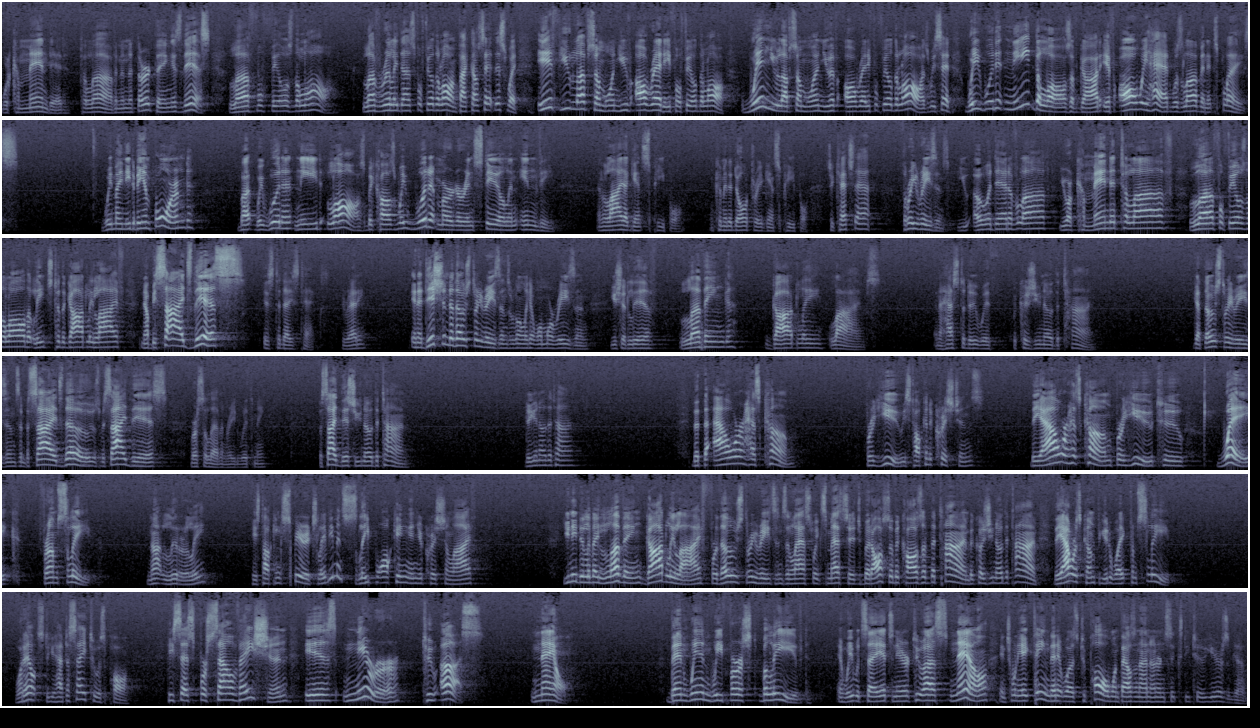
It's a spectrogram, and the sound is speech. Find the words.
We're commanded to love. And then the third thing is this love fulfills the law. Love really does fulfill the law. In fact, I'll say it this way if you love someone, you've already fulfilled the law. When you love someone, you have already fulfilled the law. As we said, we wouldn't need the laws of God if all we had was love in its place. We may need to be informed, but we wouldn't need laws because we wouldn't murder and steal and envy and lie against people and commit adultery against people. So, you catch that? Three reasons. You owe a debt of love, you are commanded to love. Love fulfills the law that leads to the godly life. Now, besides this is today's text. You ready? In addition to those three reasons, we're going to look at one more reason. You should live loving, godly lives. And it has to do with because you know the time. You got those three reasons, and besides those, beside this, verse 11, read with me. Beside this, you know the time. Do you know the time? That the hour has come for you, he's talking to Christians, the hour has come for you to wake from sleep. Not literally, He's talking spiritually. Have you been sleepwalking in your Christian life? You need to live a loving, godly life for those three reasons in last week's message, but also because of the time, because you know the time. The hour has come for you to wake from sleep. What else do you have to say to us, Paul? He says, For salvation is nearer to us now than when we first believed. And we would say it's nearer to us now in 2018 than it was to Paul 1,962 years ago.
